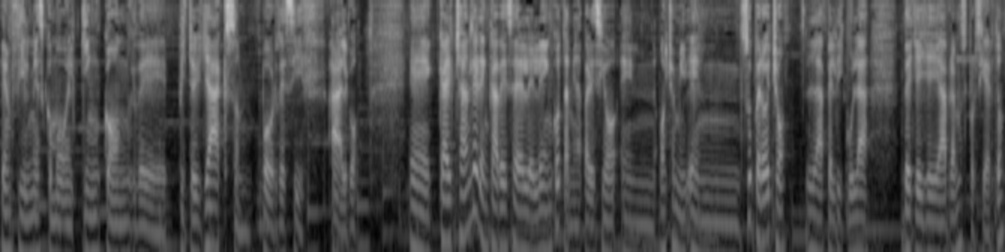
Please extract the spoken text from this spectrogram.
en filmes como el King Kong de Peter Jackson, por decir algo. Eh, Kyle Chandler encabeza el elenco, también apareció en, 8, en Super 8, la película de J.J. Abrams, por cierto.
